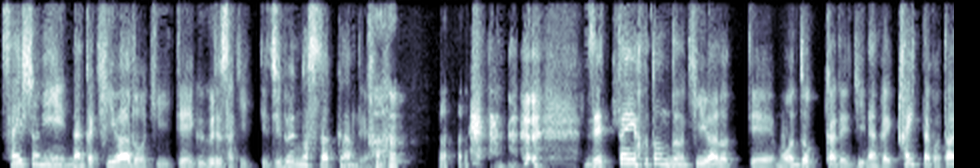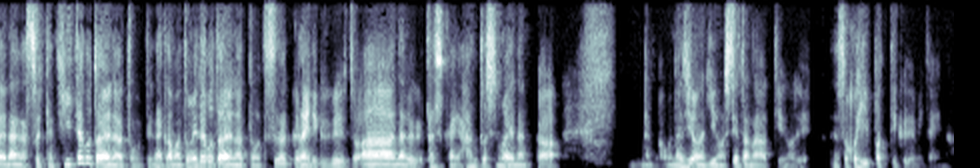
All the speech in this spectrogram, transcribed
最初になんかキーワードを聞いてググる先って自分の Slack なんだよ、ね。絶対ほとんどのキーワードってもうどっかでぎなんか書いたことある、なんかそういった聞いたことあるなと思って、なんかまとめたことあるなと思って Slack内でググると、ああ、なんか確かに半年前なんか、なんか同じような議論してたなっていうので、でそこ引っ張ってくるみたいな。っ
